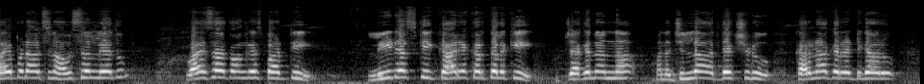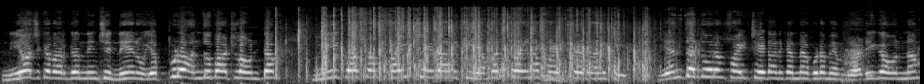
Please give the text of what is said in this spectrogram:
భయపడాల్సిన అవసరం లేదు. వైఎస్ఆర్ కాంగ్రెస్ పార్టీ లీడర్స్కి కార్యకర్తలకి జగనన్న మన జిల్లా అధ్యక్షుడు కరుణాకర్ రెడ్డి గారు నియోజకవర్గం నుంచి నేను ఎప్పుడూ అందుబాటులో ఉంటాం. మీకోసం ఫైట్ చేయడానికి ఎవరితో అయినా ఫైట్ చేయడానికి ఎంత దూరం ఫైట్ చేయడానికన్నా కూడా మేము రెడీగా ఉన్నాం.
